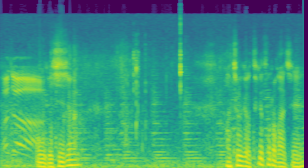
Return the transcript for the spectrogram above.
가자. 안 계시죠? 아 저기 어떻게 돌아가지?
